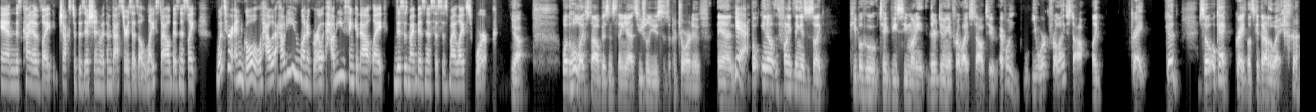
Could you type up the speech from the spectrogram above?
and this kind of like juxtaposition with investors as a lifestyle business, like what's your end goal? How how do you want to grow it? How do you think about like this is my business, this is my life's work? Yeah. Well, the whole lifestyle business thing, yeah, it's usually used as a pejorative. And yeah. But you know, the funny thing is it's like people who take VC money, they're doing it for a lifestyle too. Everyone you work for a lifestyle. Like, great. Good. So, okay, great. Let's get that out of the way.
